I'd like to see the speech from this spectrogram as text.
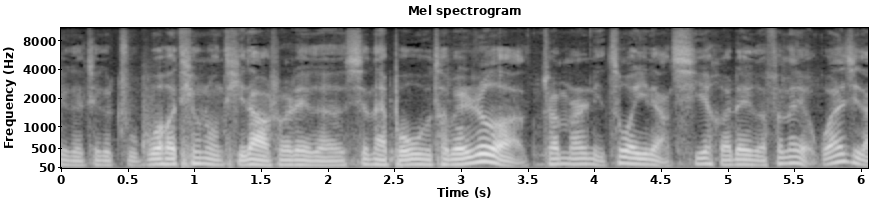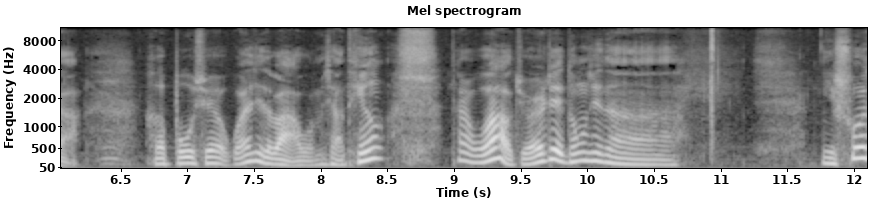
这个这个主播和听众提到说，这个现在博物特别热，专门你做一两期和这个分类有关系的，和博物学有关系的吧，我们想听。但是我老觉得这东西呢，你说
